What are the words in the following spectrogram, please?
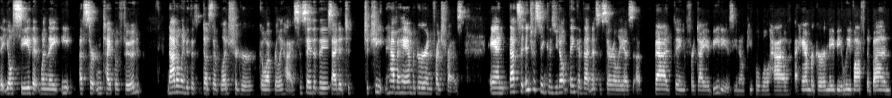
that you'll see that when they eat a certain type of food, not only does their blood sugar go up really high, so say that they decided to, to cheat and have a hamburger and french fries. And that's interesting because you don't think of that necessarily as a bad thing for diabetes. You know, people will have a hamburger, maybe leave off the bun,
